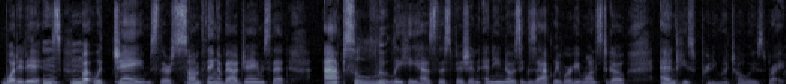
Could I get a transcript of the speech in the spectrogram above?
what it is. Mm-hmm. Mm-hmm. But with James, there's something about James that absolutely he has this vision and he knows exactly where he wants to go and he's pretty much always right.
